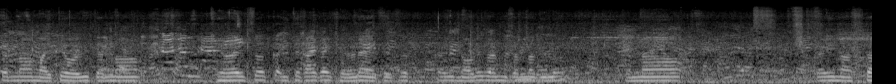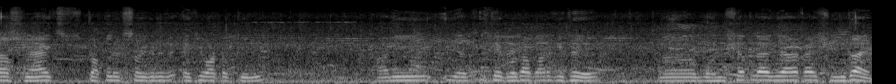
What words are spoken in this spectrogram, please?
त्यांना माहिती व्हावी त्यांना खेळायचं इथं काय काय खेळणं आहे त्याचं काही नॉलेज आम्ही त्यांना दिलं. त्यांना काही नाश्ता स्नॅक्स चॉकलेट्स वगैरे याची वाटप केली. आणि या- इथे गोदा पार्क इथे भविष्यातल्या ज्या काही सुविधा आहेत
